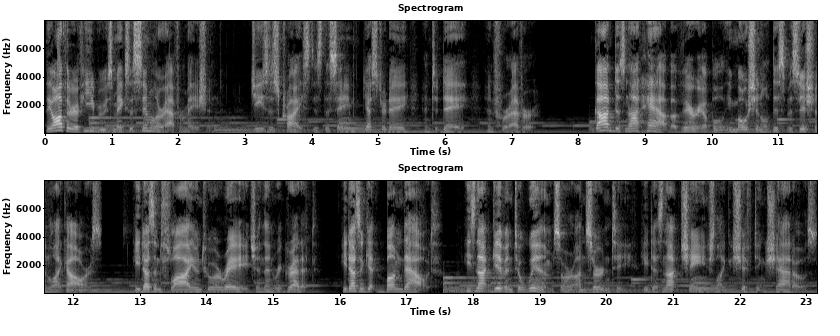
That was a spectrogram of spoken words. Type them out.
The author of Hebrews makes a similar affirmation Jesus Christ is the same yesterday and today and forever. God does not have a variable emotional disposition like ours. He doesn't fly into a rage and then regret it. He doesn't get bummed out. He's not given to whims or uncertainty. He does not change like shifting shadows.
